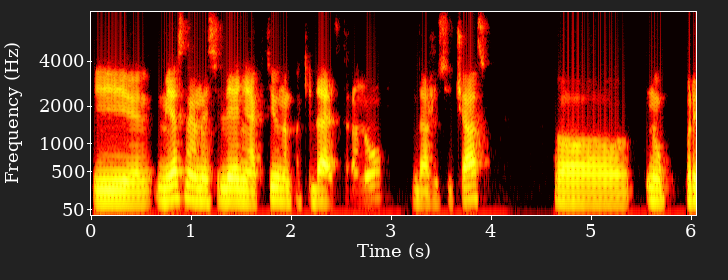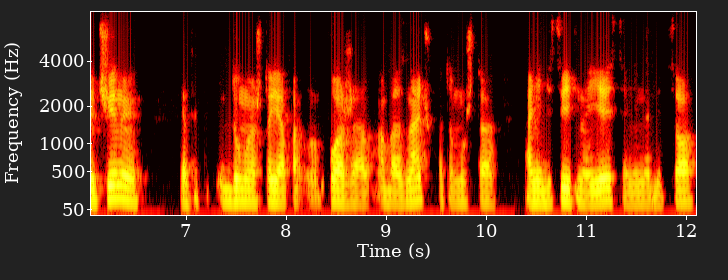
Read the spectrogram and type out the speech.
И местное население активно покидает страну, даже сейчас. Э, ну, причины, я так думаю, что я позже обозначу, потому что они действительно есть, они налицо,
